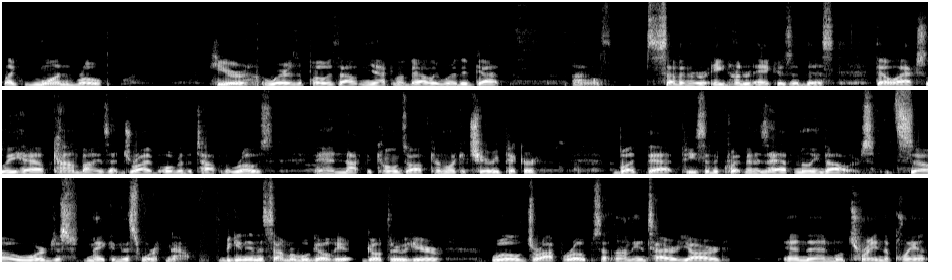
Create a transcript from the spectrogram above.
like one rope here whereas opposed out in yakima valley where they've got i don't know seven or eight hundred acres of this they'll actually have combines that drive over the top of the rows and knock the cones off, kind of like a cherry picker. But that piece of equipment is a half a million dollars. So we're just making this work now. Beginning of the summer, we'll go here, go through here. We'll drop ropes on the entire yard, and then we'll train the plant.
